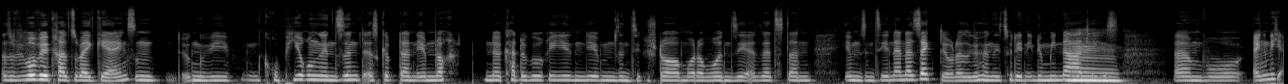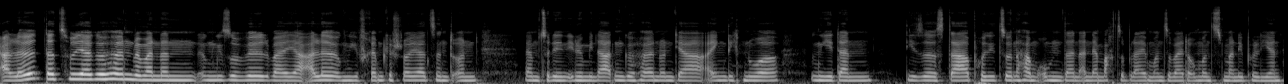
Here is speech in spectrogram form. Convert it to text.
also wo wir gerade so bei Gangs und irgendwie Gruppierungen sind, es gibt dann eben noch eine Kategorie, in dem sind sie gestorben oder wurden sie ersetzt, dann eben sind sie in einer Sekte oder gehören sie zu den Illuminatis Hm. ähm, wo eigentlich alle dazu ja gehören, wenn man dann irgendwie so will, weil ja alle irgendwie fremdgesteuert sind und ähm, zu den Illuminaten gehören und ja eigentlich nur irgendwie dann diese Star-Position haben, um dann an der Macht zu bleiben und so weiter, um uns zu manipulieren.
